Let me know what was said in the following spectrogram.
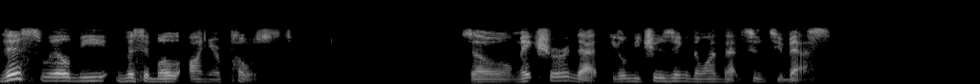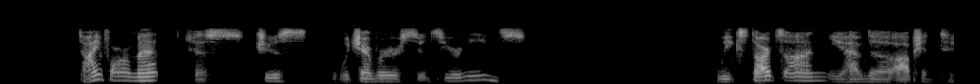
this will be visible on your post. So make sure that you'll be choosing the one that suits you best. Time format, just choose whichever suits your needs. Week starts on, you have the option to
